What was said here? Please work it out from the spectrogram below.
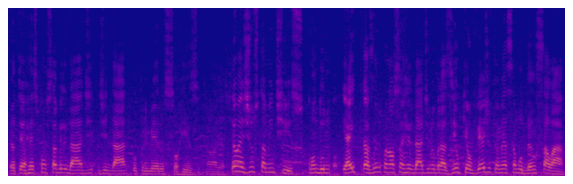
Eu tenho a responsabilidade de dar o primeiro sorriso. Então é justamente isso. Quando, e aí trazendo para a nossa realidade no Brasil, que eu vejo também essa mudança lá.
